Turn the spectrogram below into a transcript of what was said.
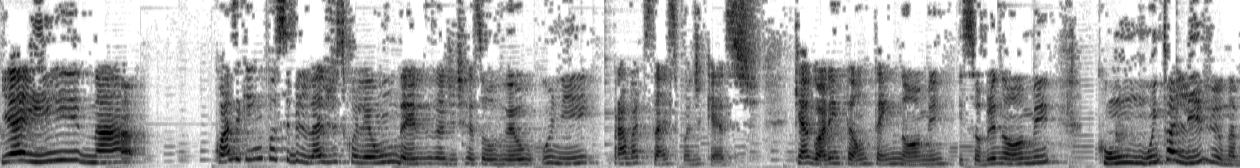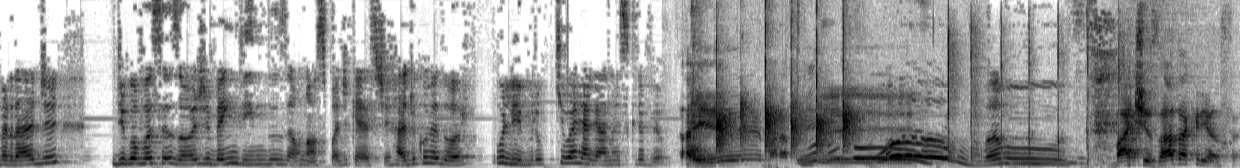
E aí, na quase que impossibilidade de escolher um deles, a gente resolveu unir para batizar esse podcast, que agora então tem nome e sobrenome, com muito alívio, na verdade. Digo a vocês hoje, bem-vindos ao nosso podcast Rádio Corredor, o livro que o RH não escreveu. Aê, parabéns! Uhul, vamos! Batizada a criança.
